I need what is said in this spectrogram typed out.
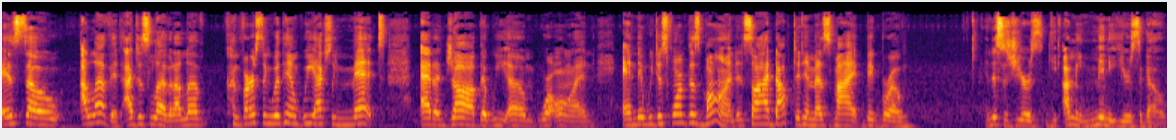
And so I love it. I just love it. I love conversing with him. We actually met at a job that we um, were on, and then we just formed this bond. And so I adopted him as my big bro. And this is years, I mean, many years ago.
